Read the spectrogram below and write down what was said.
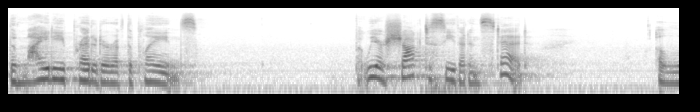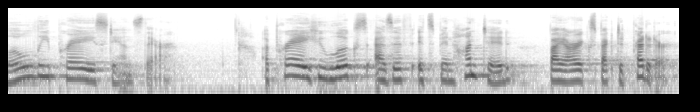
the mighty predator of the plains. But we are shocked to see that instead, a lowly prey stands there, a prey who looks as if it's been hunted by our expected predator.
